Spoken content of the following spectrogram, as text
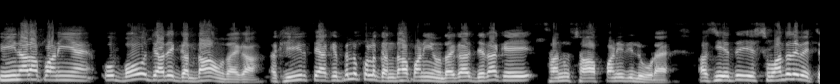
ਪੀਣ ਵਾਲਾ ਪਾਣੀ ਹੈ, ਉਹ ਬਹੁਤ ਜ਼ਿਆਦਾ ਗੰਦਾ ਆਉਂਦਾ ਹੈਗਾ। ਅਖੀਰ ਤੇ ਆ ਕੇ ਬਿਲਕੁਲ ਗੰਦਾ ਪਾਣੀ ਆਉਂਦਾ ਹੈਗਾ, ਜਿਹੜਾ ਕਿ ਸਾਨੂੰ ਸਾਫ਼ ਪਾਣੀ ਦੀ ਲੋੜ ਹੈ। ਅਸੀਂ ਇਹਦੇ, ਇਸ ਸੰਬੰਧ ਦੇ ਵਿੱਚ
